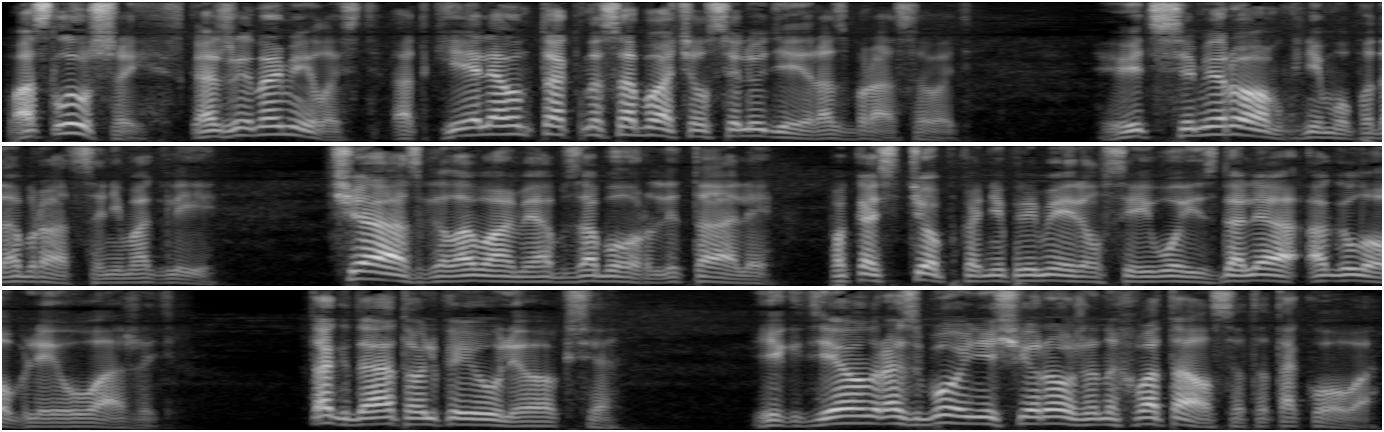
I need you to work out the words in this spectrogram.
Послушай, скажи на милость, от Келя он так насобачился людей разбрасывать? Ведь семером к нему подобраться не могли. Час головами об забор летали, пока Степка не примерился его издаля оглоблей уважить. Тогда только и улегся. И где он разбойничьей рожи нахватался-то такого?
